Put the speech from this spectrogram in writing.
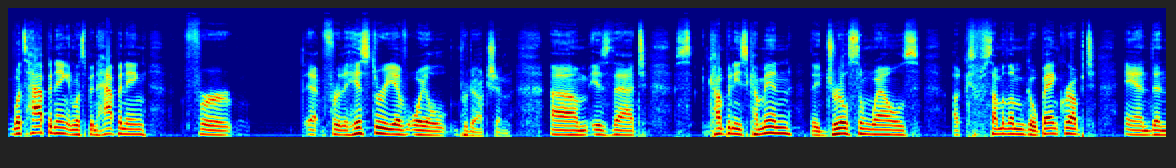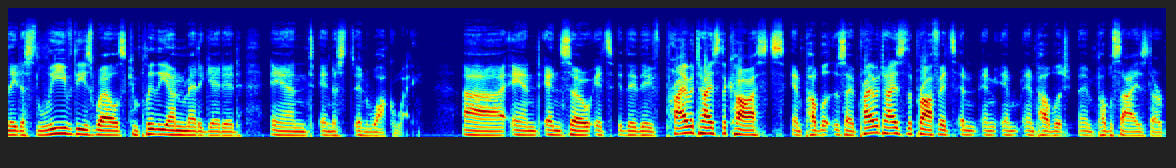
what's happening and what's been happening for for the history of oil production um, is that s- companies come in, they drill some wells, uh, some of them go bankrupt, and then they just leave these wells completely unmitigated and and just and walk away. Uh, and and so it's they, they've privatized the costs and public sorry, privatized the profits and and and, and public and publicized or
